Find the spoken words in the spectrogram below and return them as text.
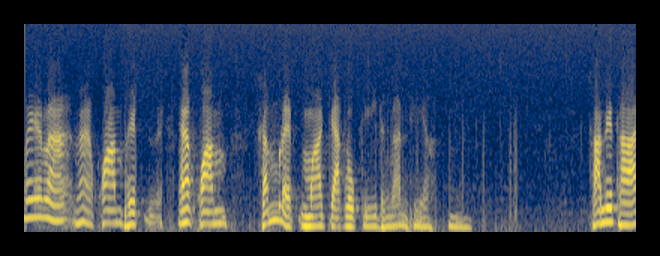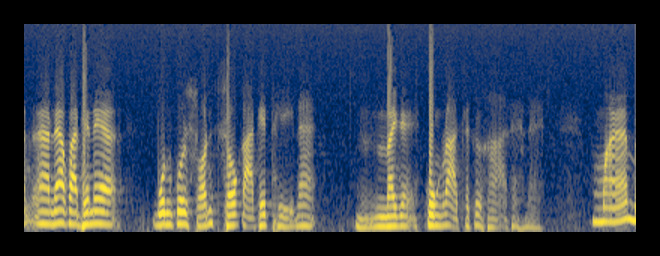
ม่ละนะความเผ็ดนะความสำเร็จมาจากโลกีถึงนั้นเทียวทานิฐานแล้วก็ทีนี้บุญกุศลโสกาทิฏฐินะ ในกรุงราชคือหานี่ย แม้เบ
